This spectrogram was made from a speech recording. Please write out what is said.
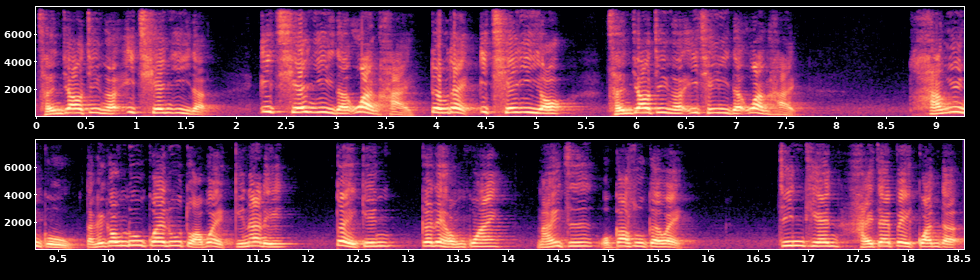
成交金额一千亿的，一千亿的万海，对不对？一千亿哦，成交金额一千亿的万海。航运股，大家讲撸乖撸大尾，今那里对金各类宏观哪一只？我告诉各位，今天还在被关的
